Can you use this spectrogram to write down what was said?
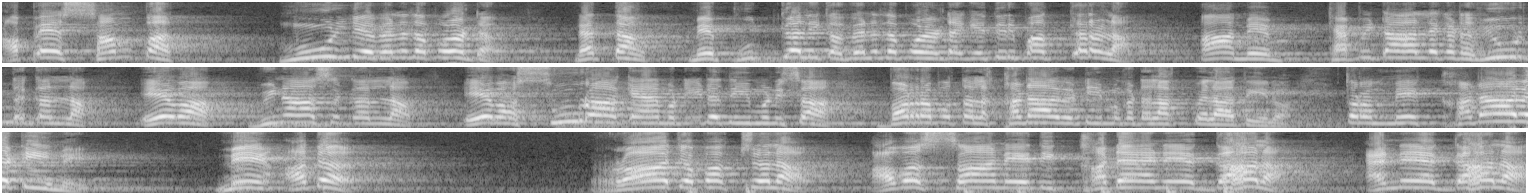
අපේ සම්පත් මූල්‍ය වෙළඳපොළට නැත්නම් මේ පුද්ගලික වෙළඳපොළට ඉදිරිපත් කරලා ආ මේ කැපිටාල් එකට විවෘත කළා ඒවා විනාශ කළා ඒවා සූරා කෑමට ඉඩ දීම නිසා බරපතල කඩාවැටීමකට ලක් වෙලා තියෙනවා. ඒතර මේ කඩාවැටීමේ මේ අද රාජපක්ෂලා අවසානයේදී කඩෑනය ගහලා ඇනය ගහලා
